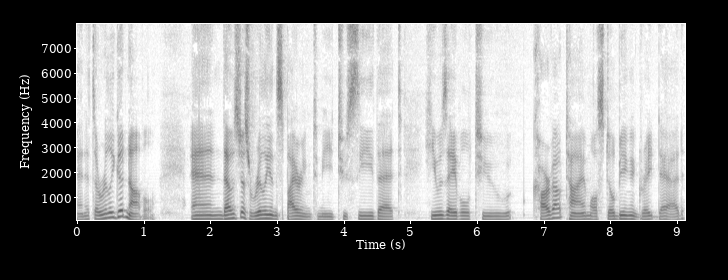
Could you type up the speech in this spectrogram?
and it's a really good novel. And that was just really inspiring to me to see that he was able to carve out time while still being a great dad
